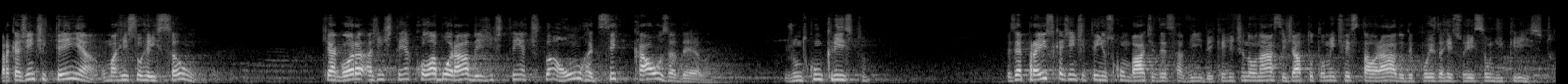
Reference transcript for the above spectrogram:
Para que a gente tenha uma ressurreição que agora a gente tenha colaborado e a gente tenha tido a honra de ser causa dela, junto com Cristo. Mas é para isso que a gente tem os combates dessa vida e que a gente não nasce já totalmente restaurado depois da ressurreição de Cristo.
